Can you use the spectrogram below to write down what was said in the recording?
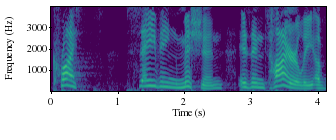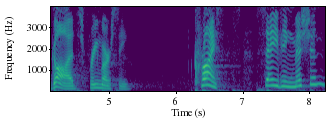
Christ's saving mission is entirely of God's free mercy. Christ's saving mission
